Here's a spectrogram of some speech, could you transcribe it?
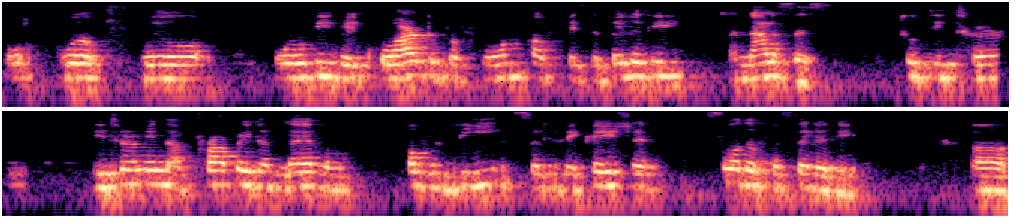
will will will be required to perform a feasibility analysis to deter, determine the appropriate level of LEED certification for the facility. Uh,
